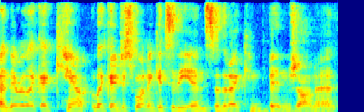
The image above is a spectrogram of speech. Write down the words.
and they were like i can't like i just want to get to the end so that i can binge on it.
